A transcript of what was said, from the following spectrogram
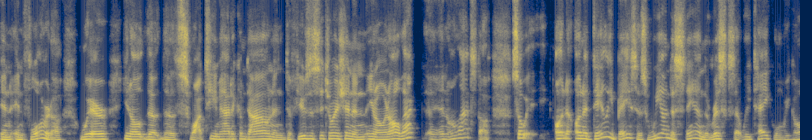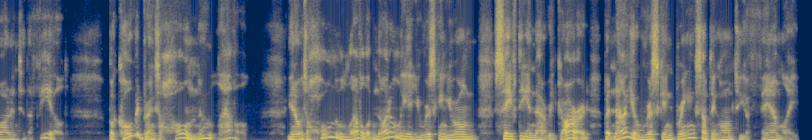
in in Florida where you know the the SWAT team had to come down and diffuse the situation and you know and all that and all that stuff. So on on a daily basis, we understand the risks that we take when we go out into the field. But COVID brings a whole new level. You know, it's a whole new level of not only are you risking your own safety in that regard, but now you're risking bringing something home to your family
